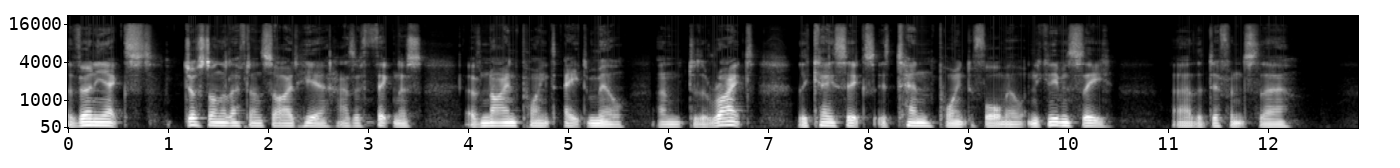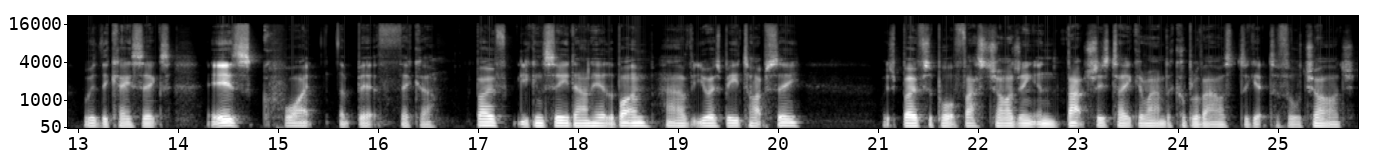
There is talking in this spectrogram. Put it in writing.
The Vernee X, just on the left hand side here, has a thickness of 9.8 mil, and to the right, the K6 is 10.4 mil, and you can even see uh, the difference there with the K6. It is quite a bit thicker. Both, you can see down here at the bottom, have USB Type-C, which both support fast charging, and batteries take around a couple of hours to get to full charge.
